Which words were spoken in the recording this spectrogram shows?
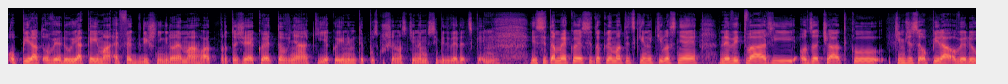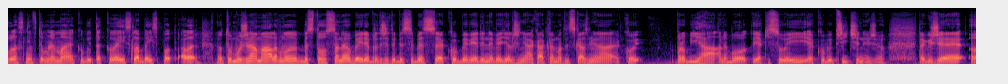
opírat o vědu, jaký má efekt, když nikdo nemá hlad, protože jako je to v nějaký jako jiným typu zkušenosti, nemusí být vědecký. Hmm. Jestli tam jako, jestli to klimatické nutí vlastně nevytváří od začátku tím, že se opírá o vědu, vlastně v tom nemá jakoby takový slabý spot, ale No to možná má, ale ono bez toho se neobejde, protože ty by si bez jakoby, vědy nevěděl, že nějaká klimatická změna jako probíhá, anebo jaký jsou její jakoby, příčiny. Že? jo. Takže uh,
